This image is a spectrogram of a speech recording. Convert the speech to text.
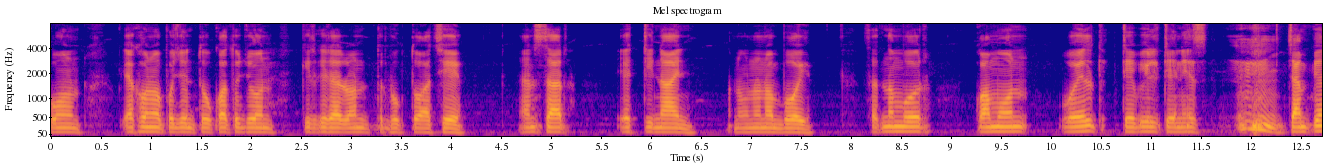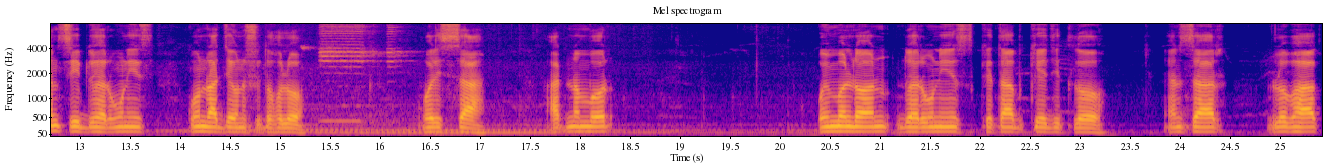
কোন এখনও পর্যন্ত কতজন ক্রিকেটার অন্তর্ভুক্ত আছে? অ্যান্সার, এইট্টি নাইন মানে উননব্বই। সাত নম্বর, কমনওয়েলথ টেবিল টেনিস চ্যাম্পিয়নশিপ দু হাজার উনিশ কোন রাজ্যে অনুষ্ঠিত হলো? উড়িষ্যা আট নম্বর। উইম্বলডন দু হাজার উনিশ খেতাব কে জিতল? অ্যান্সার, লোভাক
